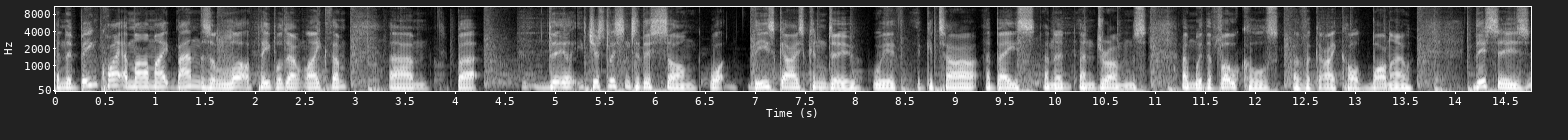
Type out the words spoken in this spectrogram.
And they've been quite a Marmite band. There's a lot of people don't like them. Um, but the, just listen to this song. What these guys can do with a guitar, a bass, and, a, and drums, and with the vocals of a guy called Bono. This is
